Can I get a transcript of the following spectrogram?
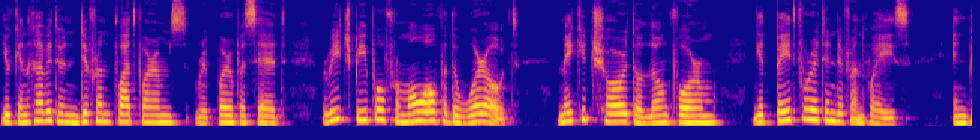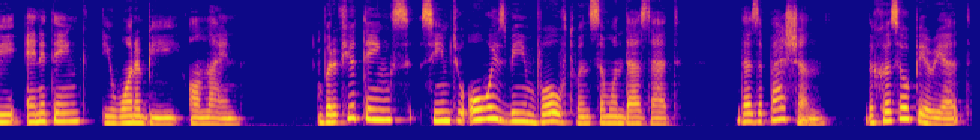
You can have it on different platforms, repurpose it, reach people from all over the world, make it short or long form, get paid for it in different ways and be anything you want to be online. But a few things seem to always be involved when someone does that. There's a passion, the hustle period,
